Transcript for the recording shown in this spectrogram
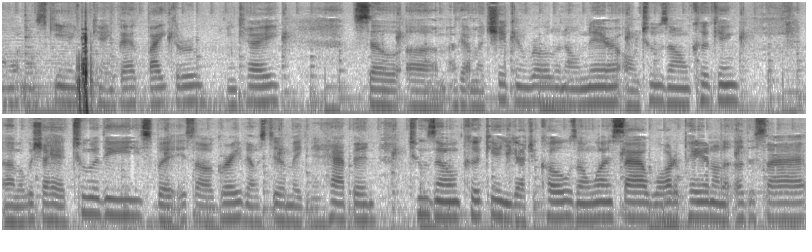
Don't want no skin you can't back bite through. Okay. So um, I got my chicken rolling on there on two zone cooking. Um, I wish I had two of these, but it's all gravy. I'm still making it happen. Two zone cooking. You got your coals on one side, water pan on the other side.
